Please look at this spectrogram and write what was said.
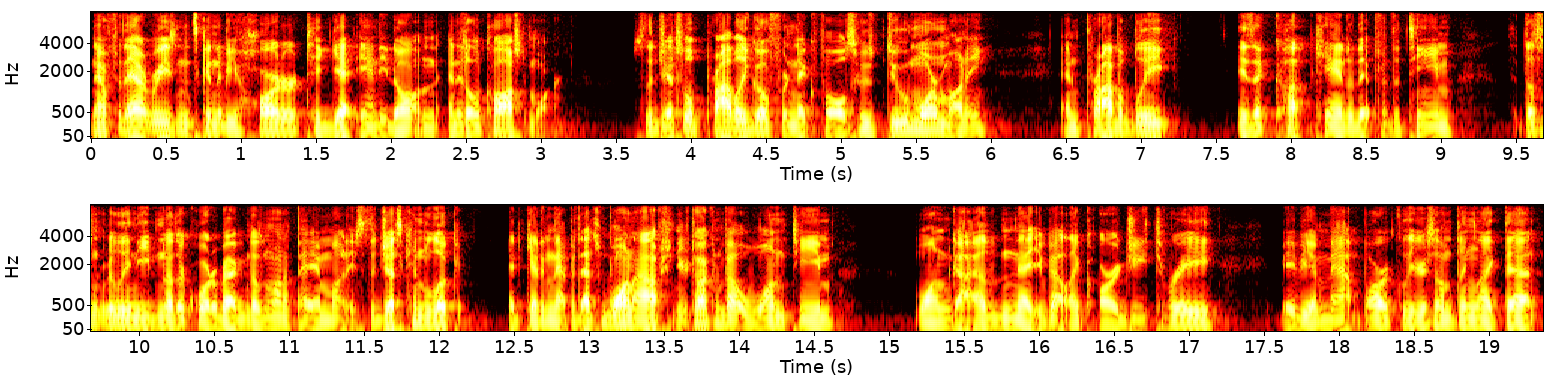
Now, for that reason, it's going to be harder to get Andy Dalton, and it'll cost more. So the Jets will probably go for Nick Foles, who's due more money and probably is a cut candidate for the team that doesn't really need another quarterback and doesn't want to pay him money. So the Jets can look at getting that. But that's one option. You're talking about one team, one guy. Other than that, you've got like RG3, maybe a Matt Barkley or something like that.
